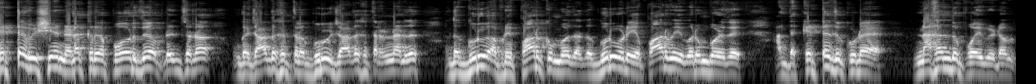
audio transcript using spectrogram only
கெட்ட விஷயம் நடக்கிற போகிறது அப்படின்னு சொன்னால் உங்கள் ஜாதகத்தில் குரு ஜாதகத்தில் என்ன அந்த குரு அப்படி பார்க்கும்போது அந்த குருவுடைய பார்வை வரும்பொழுது அந்த கெட்டது கூட நகர்ந்து போய்விடும்.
